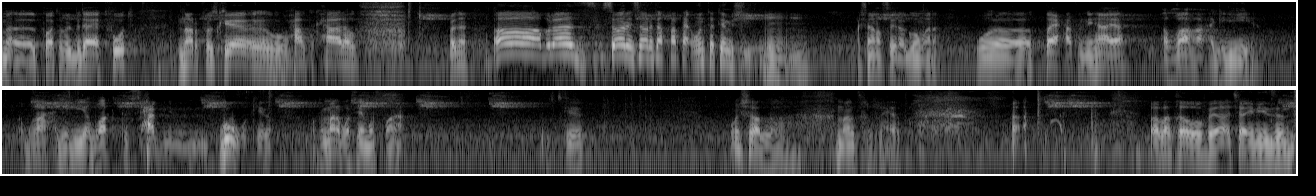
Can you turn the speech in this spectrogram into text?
الفوتة بالبداية تفوت نرفز كذا وحالتك حالة و- بعدين آه أبو العز sorry sorry تأخرت وأنت تمشي. عشان أصير أقوم أنا. والطيحة في النهاية أبغاها حقيقية. أبغاها حقيقية أبغاك تسحبني من قوة كذا أوكي ما نبغى شيء مصطنع. شفت كيف؟ وإن شاء الله ما ندخل في الحيط والله تخوف يا Chinese انت.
